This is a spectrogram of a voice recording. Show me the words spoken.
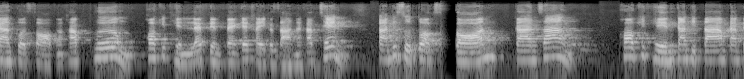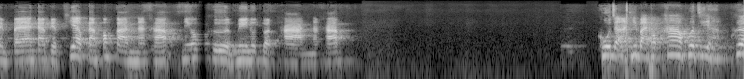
การตรวจสอบนะครับ เพิ่มข้อคิดเห็นและเปลี่ยนแปลงแก้ไขเอกสารนะครับ เช่น การพิสูจน์ตัวอักษร การสร้างข้อคิดเห็นการติดตามการเปลี่ยนแปลงการเปรียบเทียบการป้องกันนะครับ นี่ก็คือเมนูตรวจทานนะครับ ครูจะอธิบายคร่าวๆเพื่อที่เพื่อ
